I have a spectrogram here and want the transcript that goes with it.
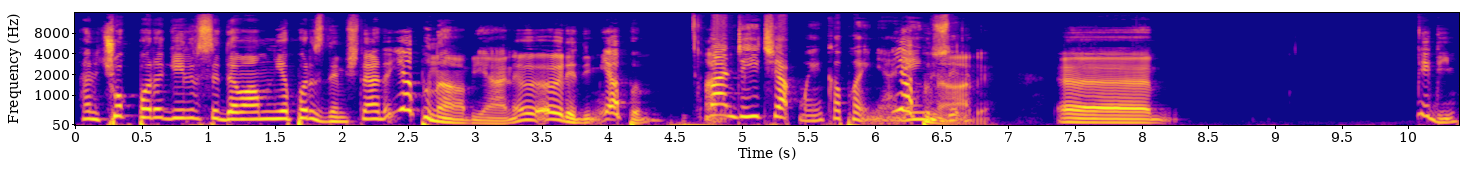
hani çok para gelirse devamını yaparız demişler de yapın abi yani. Öyle diyeyim yapın. Bence hiç yapmayın kapayın yani yapın abi. Ee, ne diyeyim?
